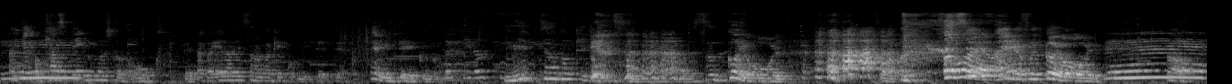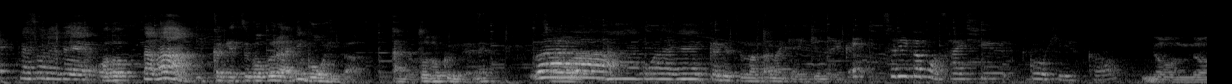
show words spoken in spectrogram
結構キャスティングの人が多くてだから偉いさんが結構見ててで見ていくの。でめっちゃドキドキするねすっごい多い。そう。そうだよね。すっごい多い。へえでそれで踊ったら1か月後ぐらいに合否があの届くんだよねもう最終合否ですか？どんどん違う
